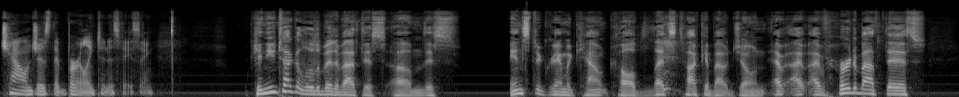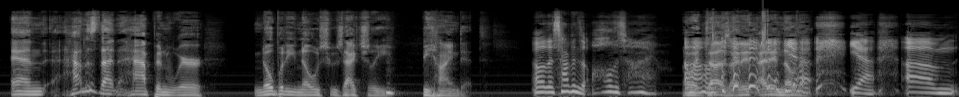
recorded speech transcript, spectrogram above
challenges that Burlington is facing. Can you talk a little bit about this um, this Instagram account called Let's Talk About Joan? I, I've heard about this, and how does that happen where nobody knows who's actually behind it? Oh, this happens all the time. Oh, it does. I didn't. I didn't know yeah, that. yeah. Um,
